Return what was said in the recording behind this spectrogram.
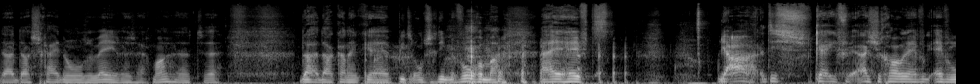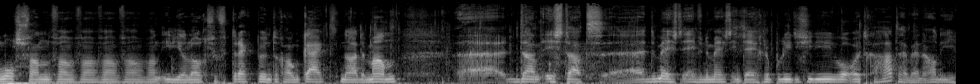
daar, daar scheiden onze wegen, zeg maar. Eh, daar, daar kan ik eh, Pieter Omtzigt niet meer volgen, maar hij heeft... Ja, het is. Kijk, als je gewoon even, even los van, van, van, van, van, van ideologische vertrekpunten gewoon kijkt naar de man. eh, dan is dat eh, de meest, een van de meest integere politici die we ooit gehad hebben. En al die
